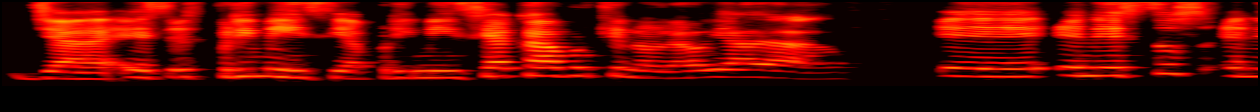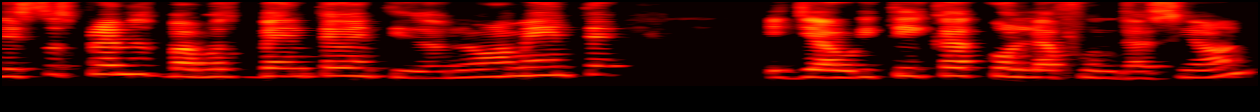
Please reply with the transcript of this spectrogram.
ya es, es, primicia, primicia acá porque no le había dado. Eh, en, estos, en estos premios vamos 2022 nuevamente ya ahorita con la fundación,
